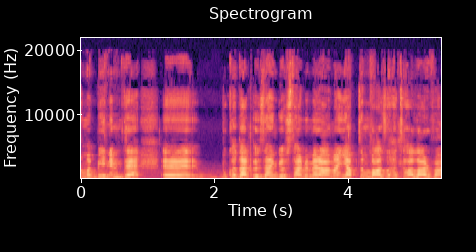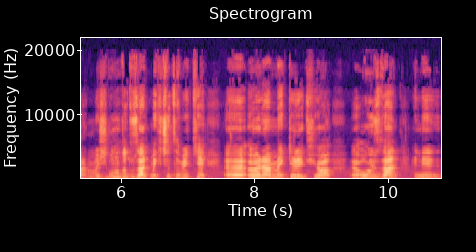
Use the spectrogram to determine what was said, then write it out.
Ama benim de e, bu kadar özen göstermeme rağmen yaptığım bazı hatalar varmış. Bunu da düzeltmek için tabii ki e, öğrenmek gerekiyor. E, o yüzden hani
